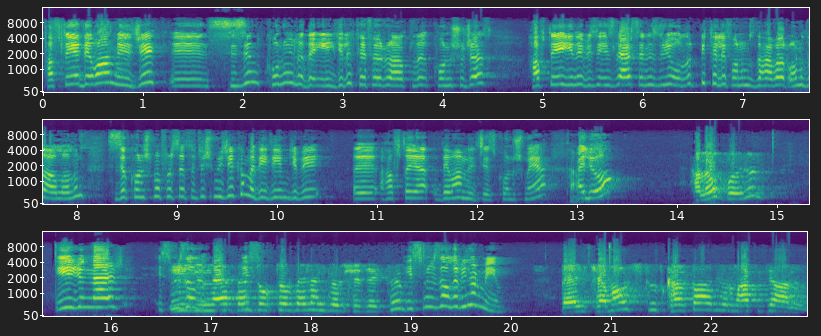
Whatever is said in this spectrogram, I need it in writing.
haftaya devam edecek. E, sizin konuyla da ilgili teferruatlı konuşacağız. Haftaya yine bizi izlerseniz iyi olur. Bir telefonumuz daha var onu da alalım. Size konuşma fırsatı düşmeyecek ama dediğim gibi e, haftaya devam edeceğiz konuşmaya. Tamam. Alo. Alo buyurun. İyi günler. İyi İsminizi, al- günler. Ben is- doktor beyle görüşecektim. isminizi alabilir miyim? Ben Kemal Stuttgart'ta arıyorum Hatice Hanım.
